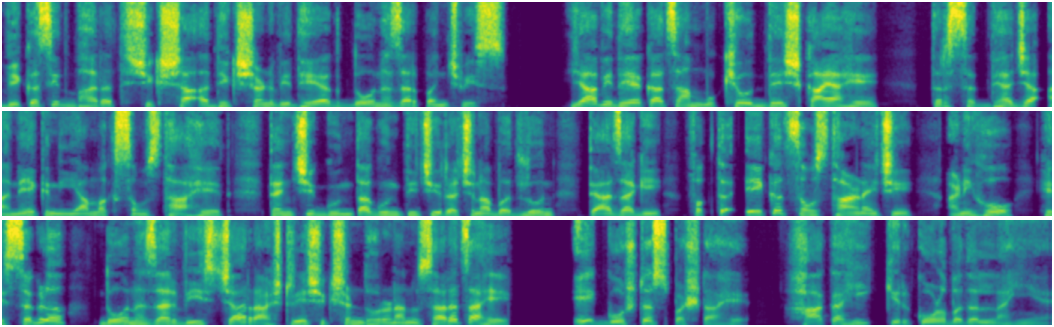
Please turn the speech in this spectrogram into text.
विकसित भारत शिक्षा अधीक्षण विधेयक दोन हजार पंचवीस. या विधेयकाचा मुख्य उद्देश काय आहे? तर सध्या ज्या अनेक नियामक संस्था आहेत त्यांची गुंतागुंतीची रचना बदलून त्या जागी फक्त एकच संस्था आणायची आणि हो हे सगळं दोन हजार वीसच्या राष्ट्रीय शिक्षण धोरणानुसारच आहे. एक गोष्ट स्पष्ट आहे हा काही किरकोळ बदल नाहीये.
